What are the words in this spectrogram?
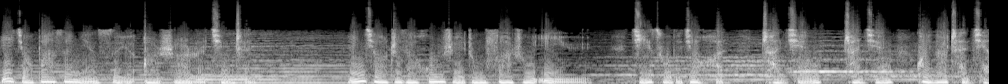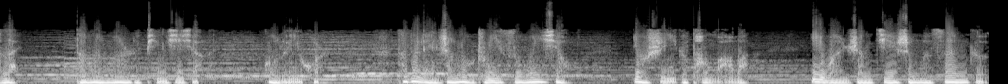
一九八三年四月二十二日清晨，林巧稚在昏睡中发出一语，急促的叫喊：“产钳，产钳，快拿产钳来！”息下来。过了一会儿，他的脸上露出一丝微笑。又是一个胖娃娃，一晚上接生了三个，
